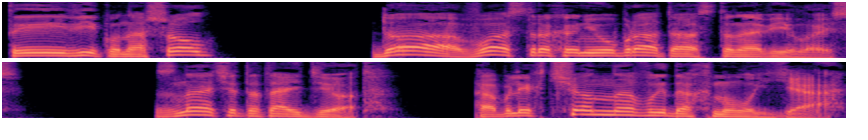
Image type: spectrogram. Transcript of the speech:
Ты Вику нашел? Да, в Астрахани у брата остановилась. Значит, отойдет. Облегченно выдохнул я.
